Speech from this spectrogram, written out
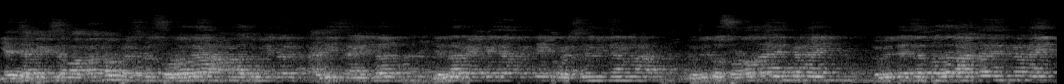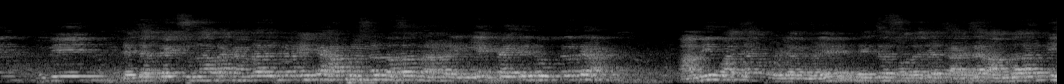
याच्यापेक्षा बाबांनो प्रश्न सोडवला. आम्हाला तुम्ही जर आधी सांगितलं. जिल्हा बँकेच्या प्रत्येक प्रश्न विचारला. तुम्ही तो सोडवणार का नाही? बदल आणणार आहेत का नाही? तुम्ही त्याच्यात काही सुधारणा करणार आहेत का नाही? की हा प्रश्न तसाच राहणार आहे. एक काहीतरी उत्तर द्या. आम्ही वाचा फोडल्यामुळे त्यांच्या स्वतःच्या चार चार आमदारांनी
